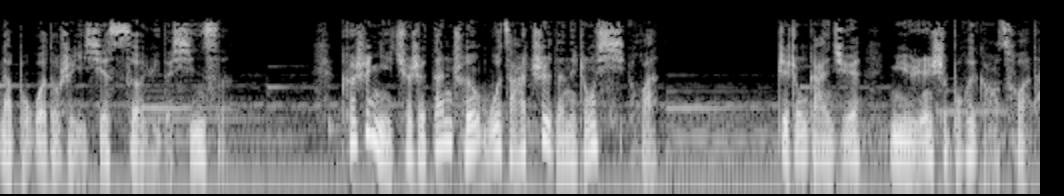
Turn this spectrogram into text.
那不过都是一些色欲的心思，可是你却是单纯无杂质的那种喜欢，这种感觉女人是不会搞错的，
